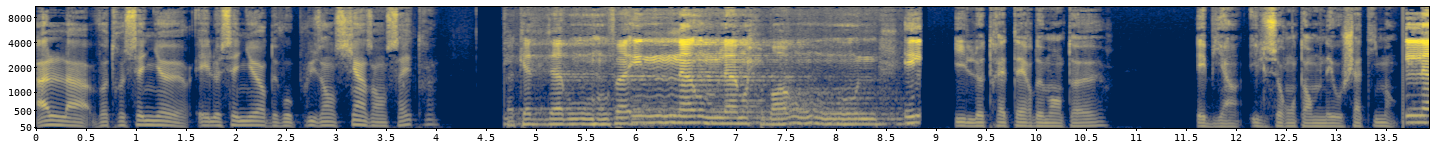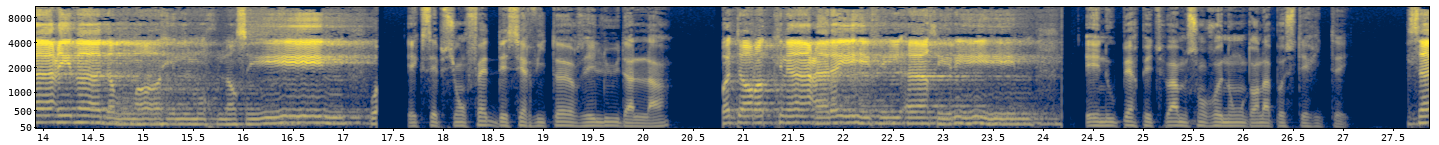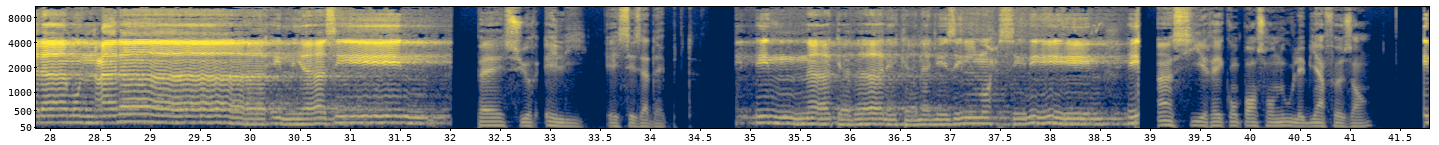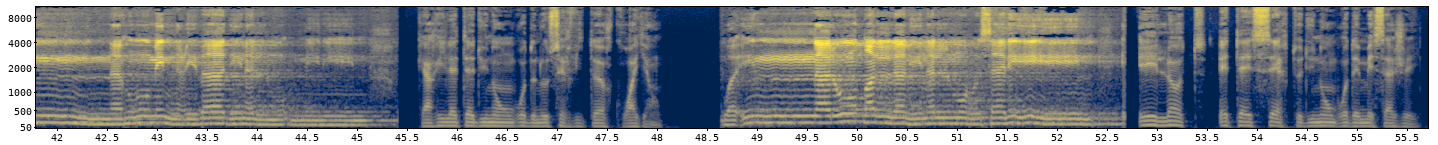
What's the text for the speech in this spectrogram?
Allah, votre Seigneur et le Seigneur de vos plus anciens ancêtres. Ils le traitèrent de menteur, eh bien, ils seront emmenés au châtiment. Exception faite des serviteurs élus d'Allah. Et nous perpétuâmes son renom dans la postérité. Paix sur Élie et ses adeptes. Ainsi récompensons-nous les bienfaisants. Car il était du nombre de nos serviteurs croyants. Et Lot était certes du nombre des messagers.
